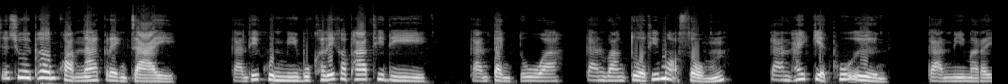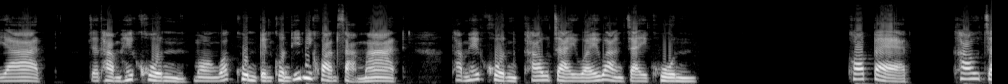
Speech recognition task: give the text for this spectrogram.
จะช่วยเพิ่มความน่าเกรงใจ การที่คุณมีบุคลิกภาพที่ดี การแต่งตัว การวางตัวที่เหมาะสม การให้เกียรติผู้อื่น การมีมารยาทจะทำให้คนมองว่าคุณเป็นคนที่มีความสามารถทำให้คนเข้าใจไว้วางใจคุณ ข้อ 8. เข้าใจ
